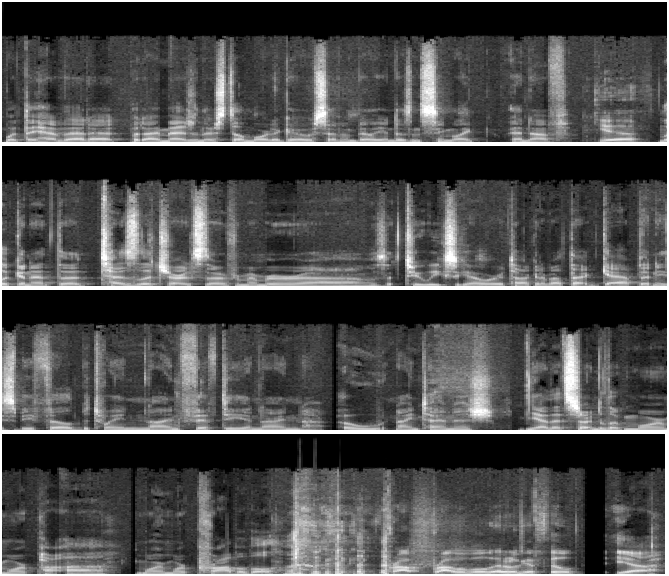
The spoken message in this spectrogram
what they have that at, but I imagine there's still more to go. Seven billion doesn't seem like enough. Yeah. Looking at the Tesla charts, though, if you remember, uh, was it two weeks ago? We were talking about that gap that needs to be filled between 950 and 90 910 ish. Yeah, that's starting to look more and more po- uh, more and more probable. Prop probable that it'll get filled. yeah,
